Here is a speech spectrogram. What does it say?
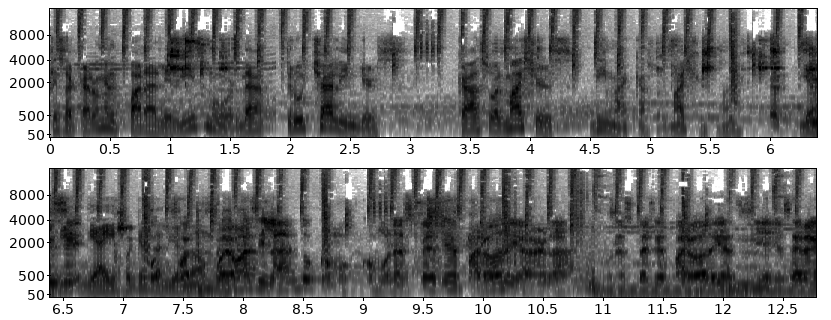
que sacaron el paralelismo, ¿verdad? True Challengers, Casual Mashers. Dima, Casual Mashers. Eh, Y sí, así, sí. de ahí fue que salió el nombre. fue vacilando como, como una especie de parodia, ¿verdad? Una especie de parodia. Ujú. Si ellos eran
